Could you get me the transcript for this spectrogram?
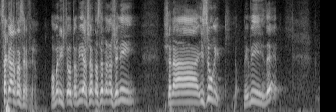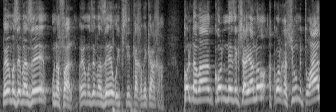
סגר את הספר. אומר לאשתו, תביאי עכשיו את הספר השני של האיסורי. לא, מביא זה. ביום הזה והזה הוא נפל. ביום הזה והזה הוא הפסיד ככה וככה. כל דבר, כל נזק שהיה לו, הכל רשום, מתועד,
